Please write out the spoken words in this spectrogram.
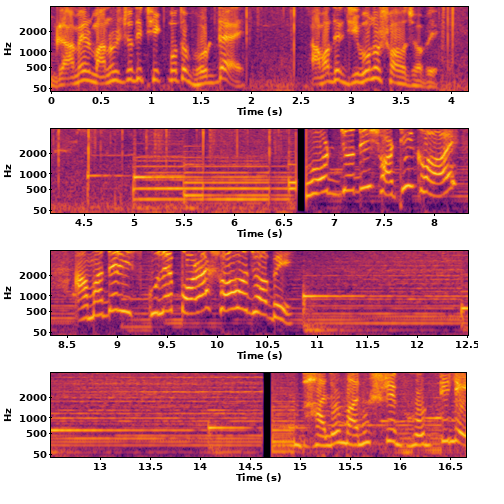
গ্রামের মানুষ যদি ঠিকমতো ভোট দেয় আমাদের জীবনও সহজ হবে। ভোট যদি সঠিক হয় আমাদের স্কুলে পড়া সহজ হবে। ভালো মানুষরে ভোট দিলে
